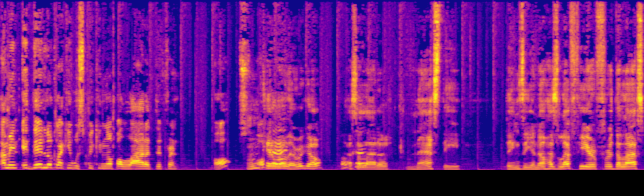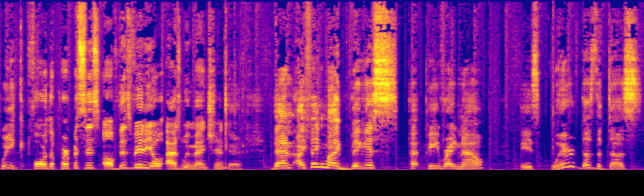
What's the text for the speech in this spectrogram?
I mean, it did look like he was picking up a lot of different. Oh, Okay, okay. well, there we go. That's a lot of nasty things that you know has left here for the last week. For the purposes of this video, as we mentioned, Okay. Then I think my biggest pet peeve right now is where does the dust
